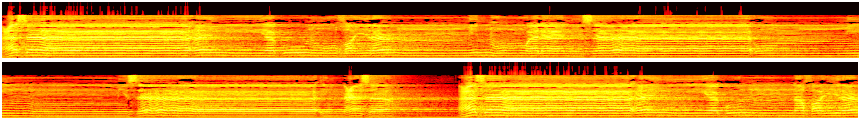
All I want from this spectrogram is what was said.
عسى أن يكونوا خيرا منهم ولا نساء من نساء عسى عسى خيرا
